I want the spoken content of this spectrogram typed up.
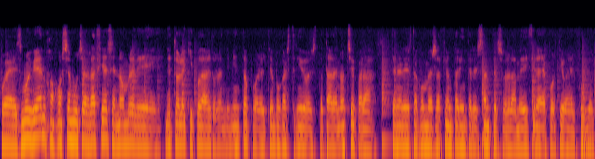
Pues muy bien, Juan José, muchas gracias en nombre de, todo el equipo de alto rendimiento por el tiempo que has tenido esta tarde-noche para tener esta conversación tan interesante sobre la medicina deportiva en el fútbol.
